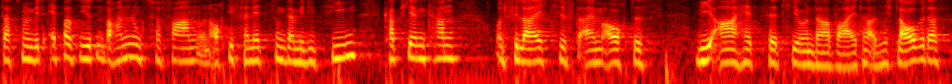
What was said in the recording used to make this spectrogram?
dass man mit app-basierten Behandlungsverfahren und auch die Vernetzung der Medizin kapieren kann. Und vielleicht hilft einem auch das VR-Headset hier und da weiter. Also ich glaube, dass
